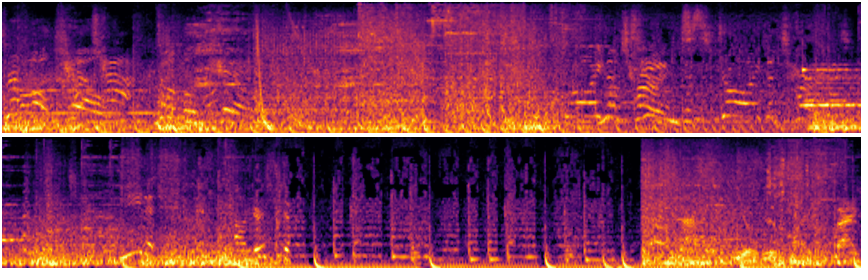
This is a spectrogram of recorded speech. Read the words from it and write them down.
Triple kill. Destroy the turret! Needed. Understood. You'll just like bank.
